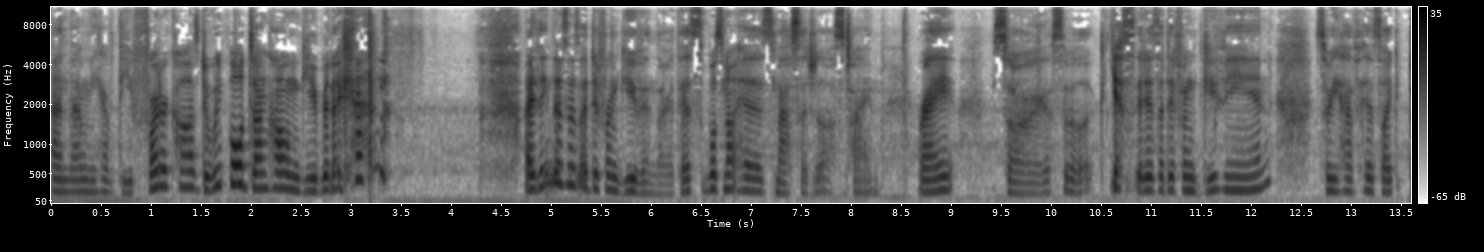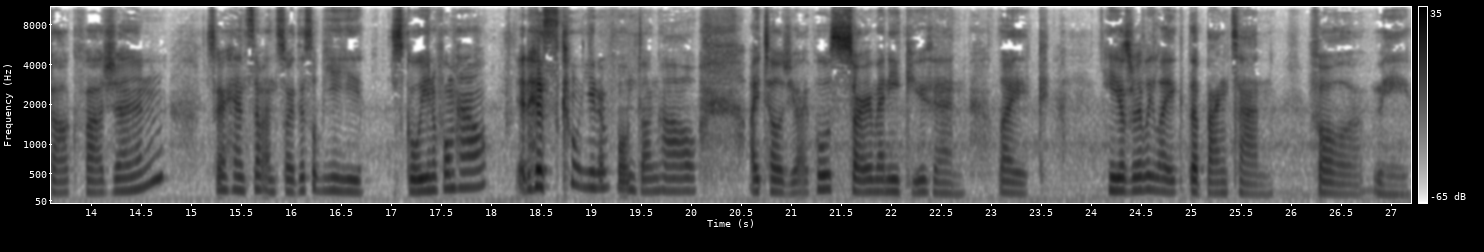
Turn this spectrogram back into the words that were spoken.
And then we have the photo cards. Did we pull Zhang Hao and Gyuvin again? I think this is a different Gyuvin though. This was not his message last time, right? So a look. Yes, it is a different Gyuvin. So we have his like dark version. So handsome. And so this will be school uniform Hao? It is school uniform Zhang Hao. I told you, I pull so many Gyuvin. Like, he is really like the Bang Chan for me.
